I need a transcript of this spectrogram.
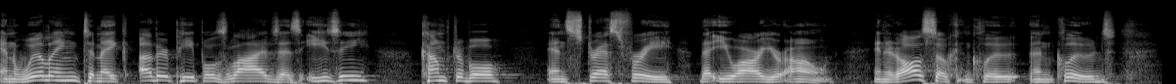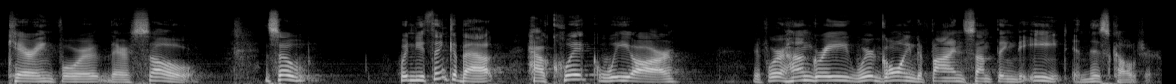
and willing to make other people's lives as easy, comfortable, and stress free that you are your own. And it also conclude, includes caring for their soul. And so, when you think about how quick we are, if we're hungry, we're going to find something to eat in this culture.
